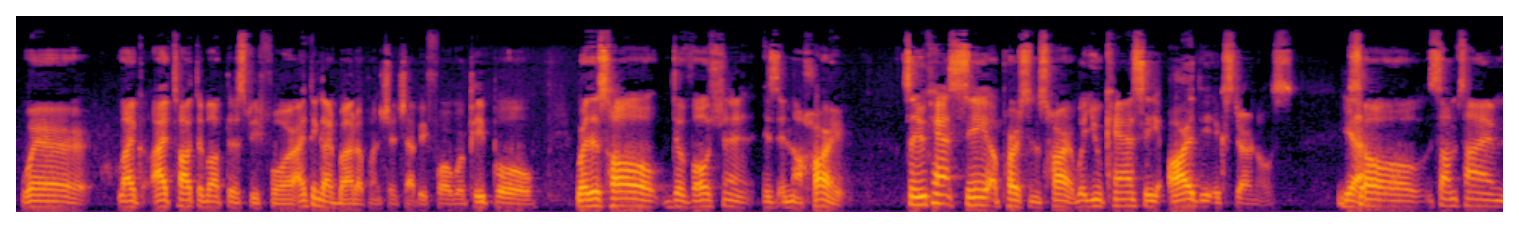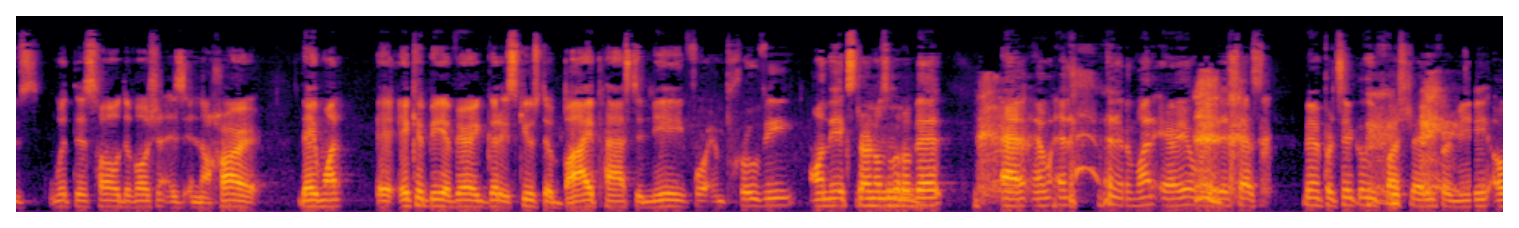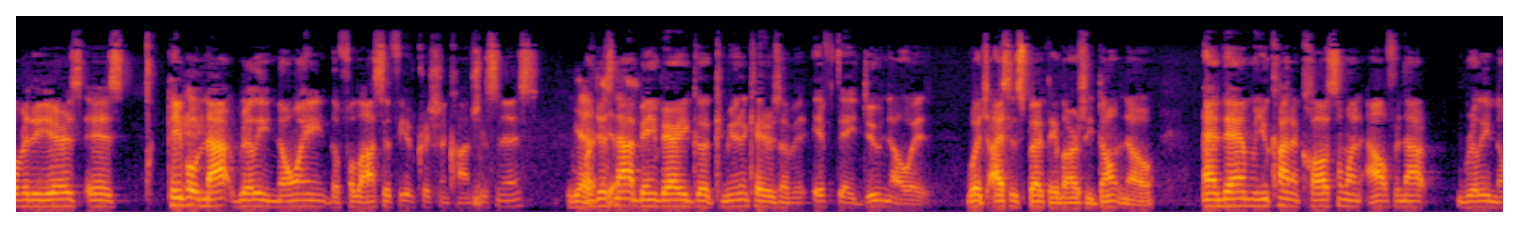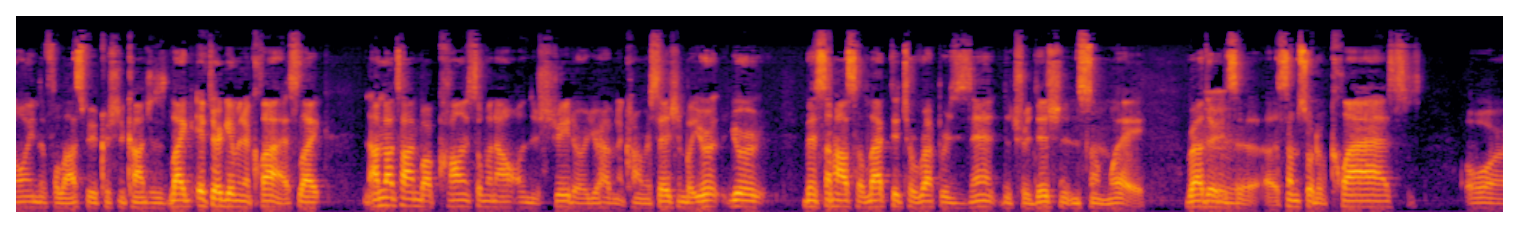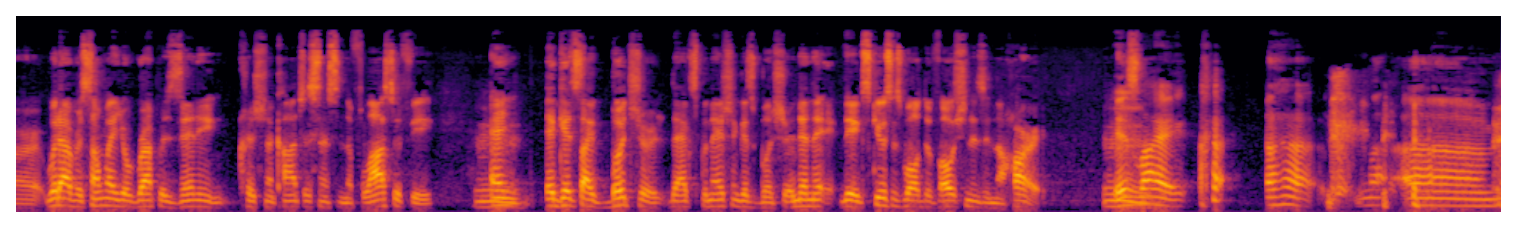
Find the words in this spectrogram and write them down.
where like I talked about this before. I think I brought up on Chit Chat before, where people where this whole devotion is in the heart. So you can't see a person's heart. What you can see are the externals. yeah So sometimes with this whole devotion is in the heart, they want it, it could be a very good excuse to bypass the need for improving on the externals a little Mm. bit. And, and, and, and in one area where this has been particularly frustrating for me over the years is people not really knowing the philosophy of Krishna consciousness yes, or just yes. not being very good communicators of it if they do know it, which I suspect they largely don't know. And then when you kind of call someone out for not really knowing the philosophy of Krishna consciousness, like if they're giving a class, like I'm not talking about calling someone out on the street or you're having a conversation, but you're you're been somehow selected to represent the tradition in some way, whether it's mm. a, a some sort of class or whatever, some way you're representing Krishna consciousness and the philosophy and mm. It gets like butchered. The explanation gets butchered, and then the the excuse is, "Well, devotion is in the heart." It's like, uh, um,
